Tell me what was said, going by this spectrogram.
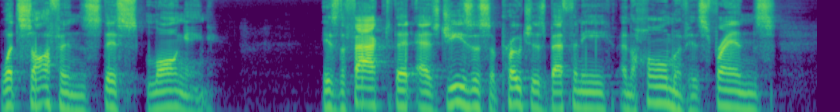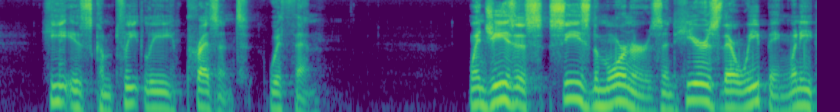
what softens this longing is the fact that as Jesus approaches Bethany and the home of his friends, he is completely present with them. When Jesus sees the mourners and hears their weeping, when he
